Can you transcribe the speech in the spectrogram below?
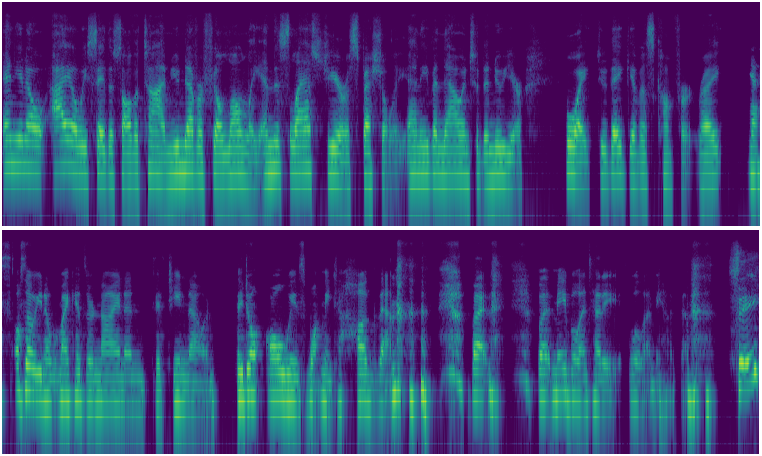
And you know, I always say this all the time you never feel lonely. And this last year, especially, and even now into the new year, boy, do they give us comfort, right? Yes. Also, you know, my kids are nine and 15 now, and they don't always want me to hug them but but mabel and teddy will let me hug them see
